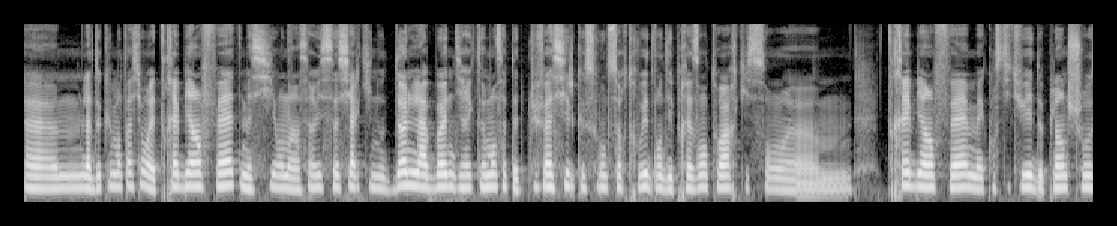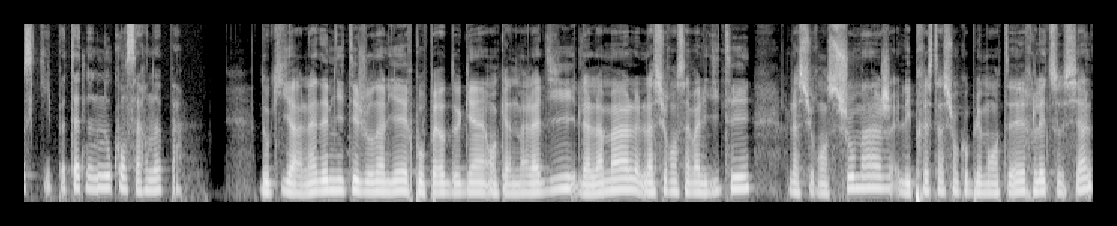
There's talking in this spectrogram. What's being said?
Euh, la documentation est très bien faite, mais si on a un service social qui nous donne la bonne directement, c'est peut-être plus facile que souvent de se retrouver devant des présentoirs qui sont très bien faits, mais constitués de plein de choses qui peut-être ne nous concernent pas. Donc il y a l'indemnité journalière pour perte de gain en cas de maladie, la LAMAL, l'assurance invalidité, l'assurance chômage, les prestations complémentaires, l'aide sociale.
